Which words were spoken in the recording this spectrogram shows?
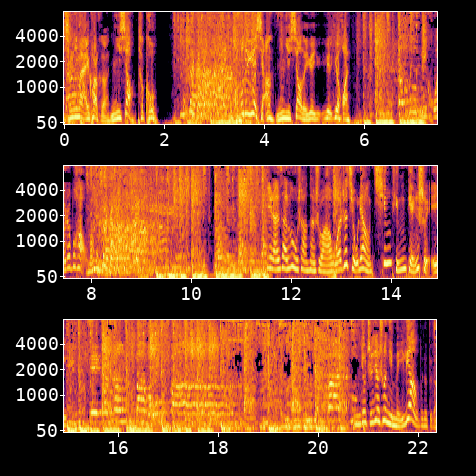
请你们俩一块儿喝。你笑他哭，哭的越响，你你笑的越越越欢。你活着不好吗？依然在路上，他说啊，我这酒量蜻蜓点水。你就直接说你没量不就得了？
